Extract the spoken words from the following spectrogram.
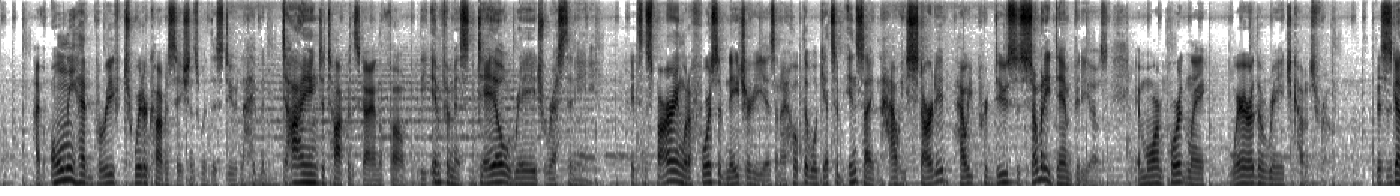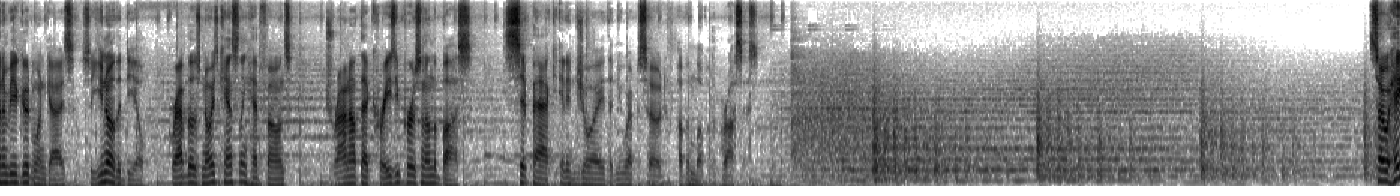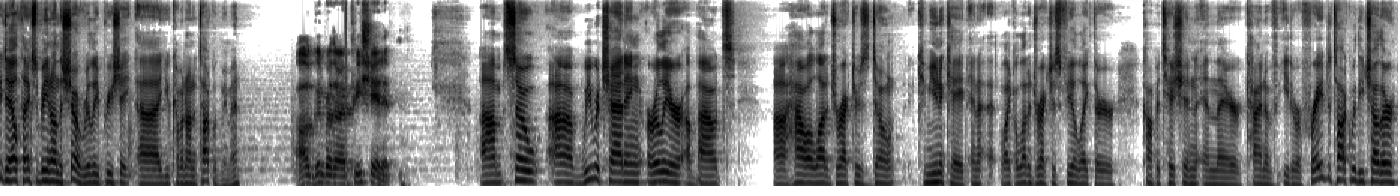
I've only had brief Twitter conversations with this dude, and I have been dying to talk with this guy on the phone. The infamous Dale Rage Resteghini. It's inspiring what a force of nature he is, and I hope that we'll get some insight in how he started, how he produces so many damn videos, and more importantly, where the rage comes from. This is gonna be a good one, guys, so you know the deal. Grab those noise canceling headphones, drown out that crazy person on the bus, sit back and enjoy the new episode of In Love with the Process. So, hey, Dale, thanks for being on the show. Really appreciate uh, you coming on to talk with me, man. Oh, good, brother. I appreciate it. Um, so, uh, we were chatting earlier about uh, how a lot of directors don't communicate, and uh, like a lot of directors feel like they're competition and they're kind of either afraid to talk with each other.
